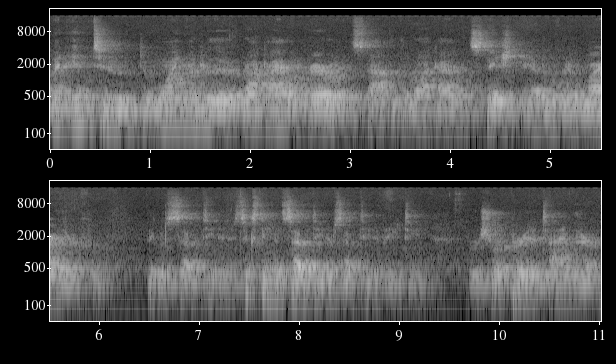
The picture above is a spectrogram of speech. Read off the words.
went into Des Moines under the Rock Island Railroad and stopped at the Rock Island Station. They had overhead wire there for, I think it was 17 and 16 and 17 or 17 and 18 for a short period of time there.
